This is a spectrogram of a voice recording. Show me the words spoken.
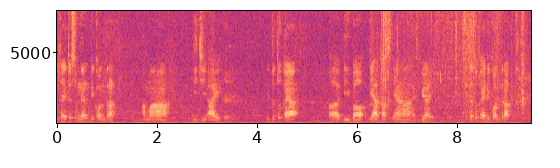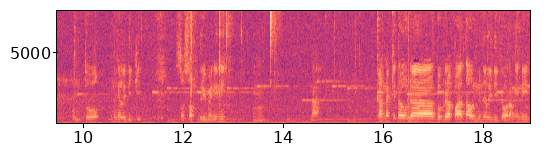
Kita itu sebenarnya dikontrak sama DJI. Itu tuh kayak eh, di bawah di atasnya FBI. Kita tuh kayak dikontrak untuk menyelidiki sosok Dreamman ini. hmm. Nah, karena kita udah beberapa tahun menyelidiki orang ini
